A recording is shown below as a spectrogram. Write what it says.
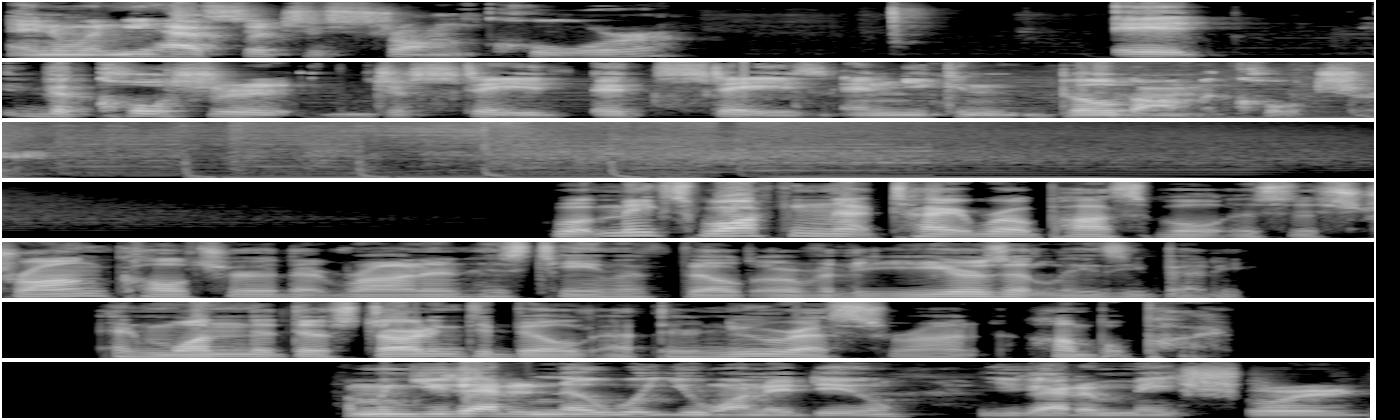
And when you have such a strong core, it the culture just stays it stays and you can build on the culture. What makes walking that tightrope possible is the strong culture that Ron and his team have built over the years at Lazy Betty, and one that they're starting to build at their new restaurant, Humble Pie. I mean, you got to know what you want to do. You got to make sure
